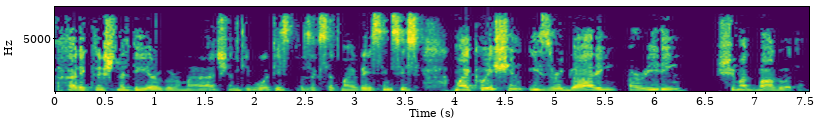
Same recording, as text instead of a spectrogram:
Hare Krishna, dear Guru Maharaj and devotees, please accept my obeisances. My question is regarding reading Srimad Bhagavatam.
